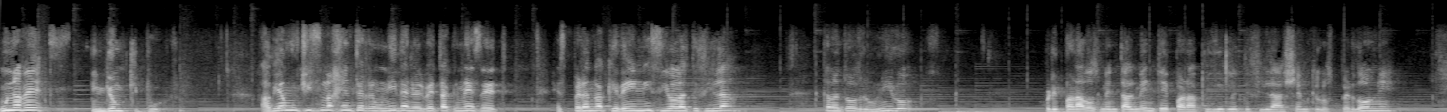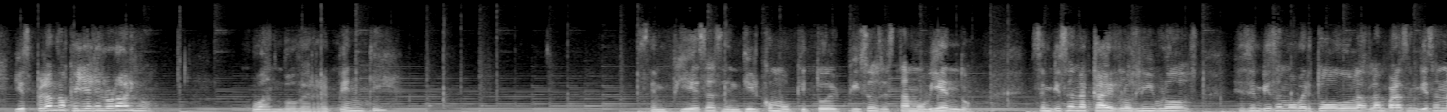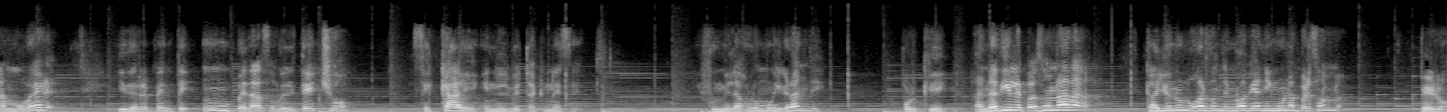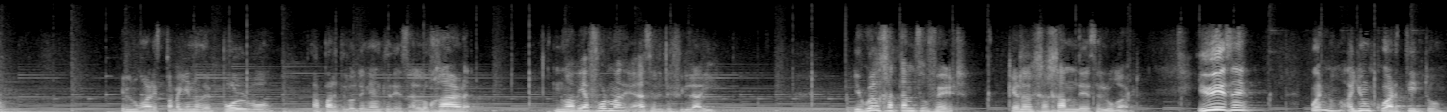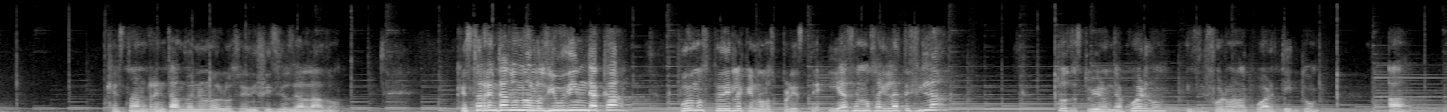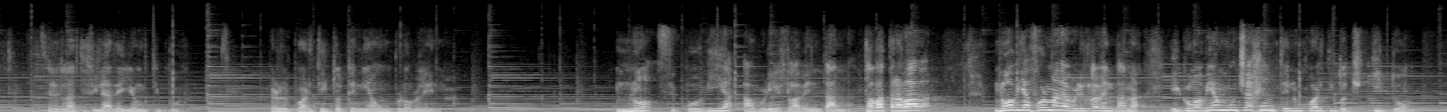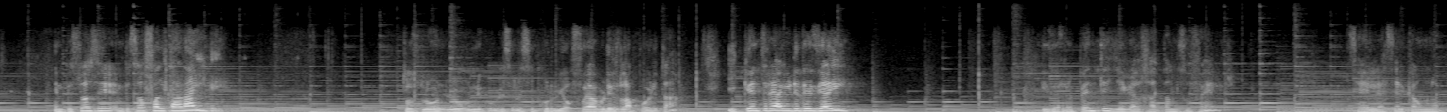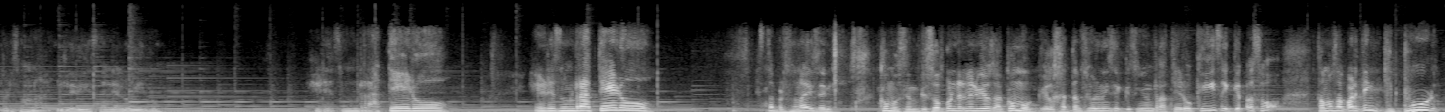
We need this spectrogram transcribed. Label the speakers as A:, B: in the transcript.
A: Una vez, en Yom Kippur, había muchísima gente reunida en el Bet Knesset esperando a que dé inicio la tefilá. Estaban todos reunidos, preparados mentalmente para pedirle tefilá a Hashem que los perdone y esperando a que llegue el horario. Cuando de repente se empieza a sentir como que todo el piso se está moviendo. Se empiezan a caer los libros, se empieza a mover todo, las lámparas se empiezan a mover y de repente un pedazo del techo se cae en el Beta Knesset. Y fue un milagro muy grande, porque a nadie le pasó nada. Cayó en un lugar donde no había ninguna persona. Pero el lugar estaba lleno de polvo, aparte lo tenían que desalojar. No había forma de hacer tefila ahí. Llegó el Hatam Sofer, que era el jajam de ese lugar, y dice, bueno, hay un cuartito que están rentando en uno de los edificios de al lado, que está rentando uno de los Yudim de acá. Podemos pedirle que nos los preste y hacemos ahí la tefila. Todos estuvieron de acuerdo y se fueron al cuartito a hacer la tefila de Yom Kippur. Pero el cuartito tenía un problema. No se podía abrir la ventana, estaba trabada. No había forma de abrir la ventana. Y como había mucha gente en un cuartito chiquito, empezó a, empezó a faltar aire. Entonces lo, lo, único que se les ocurrió fue abrir la puerta y que entre aire desde ahí. Y de repente llega el Hatam Sofer. Se le acerca a una persona y le dice en el oído, eres un ratero, eres un ratero. Esta persona dice, ¿cómo se empezó a poner nerviosa? ¿Cómo? El Hatam Sofer me dice que soy un ratero. ¿Qué hice? ¿Qué pasó? Estamos aparte en Kippur.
